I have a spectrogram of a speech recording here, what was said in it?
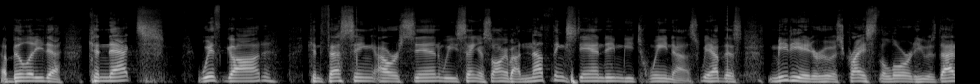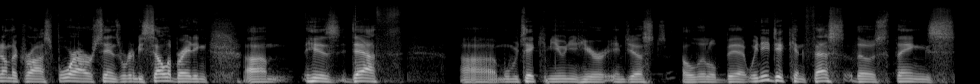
ability to connect with God confessing our sin. We sang a song about nothing standing between us. We have this mediator who is Christ the Lord, who has died on the cross for our sins. We're going to be celebrating um, his death. Uh, when we take communion here in just a little bit, we need to confess those things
